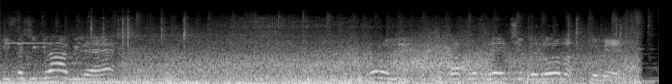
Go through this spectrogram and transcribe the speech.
Pista ciclabile, eh. Loro mettono quattro frecce, per loro va tutto bene.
